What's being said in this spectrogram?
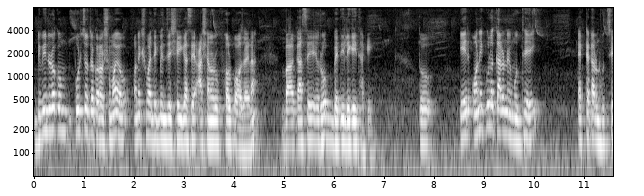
বিভিন্ন রকম পরিচর্যা করার সময়ও অনেক সময় দেখবেন যে সেই গাছে আশানুরূপ ফল পাওয়া যায় না বা গাছে রোগ ব্যাধি লেগেই থাকে। তো এর অনেকগুলো কারণের মধ্যেই একটা কারণ হচ্ছে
